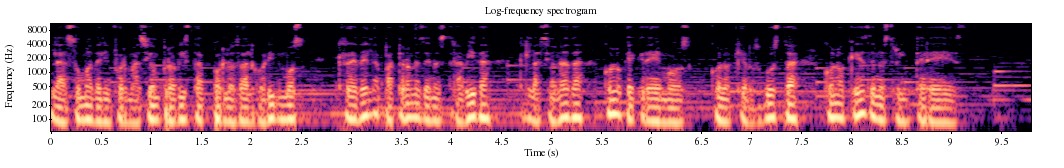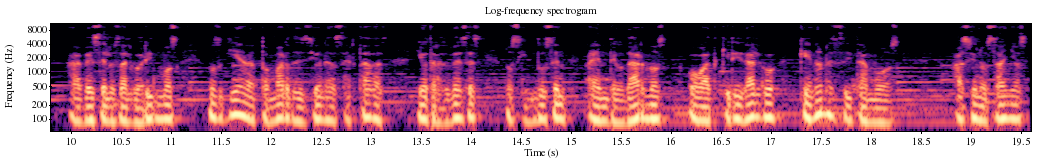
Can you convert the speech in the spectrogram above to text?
La suma de la información provista por los algoritmos revela patrones de nuestra vida relacionada con lo que creemos, con lo que nos gusta, con lo que es de nuestro interés. A veces los algoritmos nos guían a tomar decisiones acertadas y otras veces nos inducen a endeudarnos o a adquirir algo que no necesitamos. Hace unos años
